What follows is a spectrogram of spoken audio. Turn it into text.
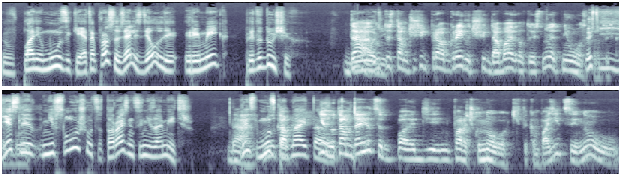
в плане музыки? Это просто взяли, сделали ремейк предыдущих. Да, мелодий. ну то есть там чуть-чуть проапгрейдил, чуть-чуть добавил, то есть ну это не То есть, то есть, как если бы, не вслушиваться, то разницы не заметишь. да. В принципе, ну, музыка там- одна и та Не, ну там дается парочку новых каких-то композиций, ну,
